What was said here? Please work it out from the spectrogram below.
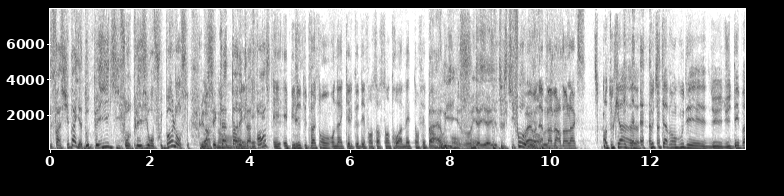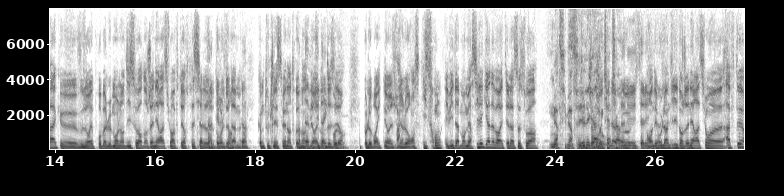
enfin, je sais pas, il y a d'autres pays qui font plaisir au football. On se, Plus on maintenant. s'éclate pas avec la France. Et, et puis de toute façon, on a quelques défenseurs centraux à mettre, t'en fais pas. Bah oui, il y, a- y y tout ce qu'il faut. Ouais, Mais on a Pavard dans l'axe. En tout cas, euh, petit avant-goût des- du, du débat que vous aurez probablement lundi soir dans Génération After spécial Drôle de Dame. cas. Comme toutes les semaines entre Comme 20h et d'habitude avec 22h. Polo. Polo Breitner et Julien Laurence y seront évidemment. Merci les gars d'avoir été là ce soir. Merci, merci. Salut les Ciao, gars. Bon ciao. week-end à vous. Salut, salut, Rendez-vous lundi dans Génération euh, After.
